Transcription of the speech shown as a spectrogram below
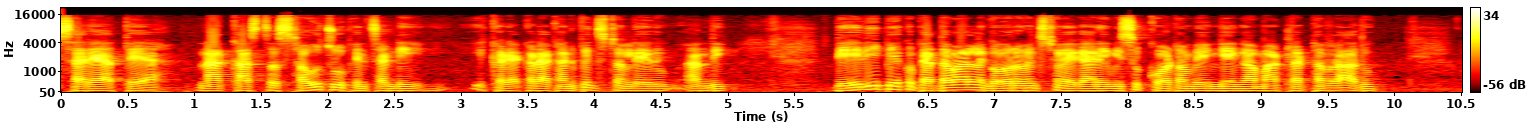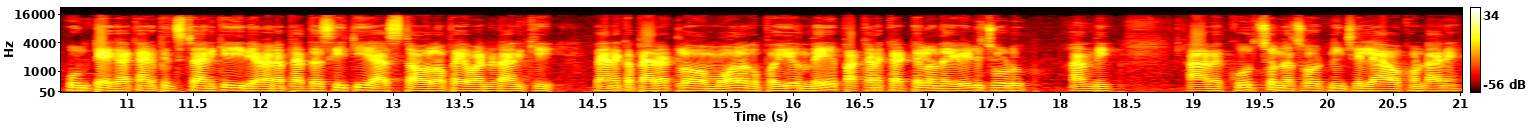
సరే అత్తయ్య నాకు కాస్త స్టవ్ చూపించండి. ఇక్కడెక్కడా కనిపించటం లేదు అంది. దేదీప్యకు పెద్దవాళ్ళని గౌరవించడమే కానీ విసుక్కోవటం వ్యంగ్యంగా మాట్లాడటం రాదు. ఉంటేగా కనిపించడానికి ఇది ఏమైనా పెద్ద సిటీ? ఆ స్టవ్లపై వండడానికి వెనక పెరట్లో మూలకు పొయ్యి ఉంది. పక్కన కట్టెలు ఉన్న ఏళ్ళు చూడు అంది. ఆమె కూర్చున్న చోటు నుంచి లేవకుండానే.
